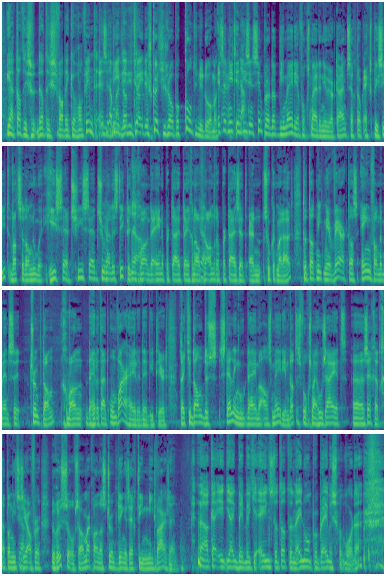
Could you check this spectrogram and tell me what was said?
Ja, dat is, dat is wat ik ervan vind. En die, het- maar die, dat- die twee discussies lopen continu door elkaar. Is het niet in die zin simpeler dat die media, volgens mij de New York Times, zegt ook expliciet wat ze dan noemen he said, she said journalistiek? Dat je Ja. gewoon de ene partij tegenover Ja. de andere partij zet en zoek het maar uit. Dat dat niet meer werkt als een van de mensen, Trump dan, gewoon de hele tijd onwaarheden debiteert. Dat je dan dus stelling moet nemen als medium. Dat is volgens mij hoe zij het eh, zeggen. Het gaat dan niet zozeer over Russen of zo, maar gewoon als Trump dingen zegt die niet waar zijn. Nou, kijk, ik, ja, ik ben het met je eens dat dat een enorm probleem is geworden.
